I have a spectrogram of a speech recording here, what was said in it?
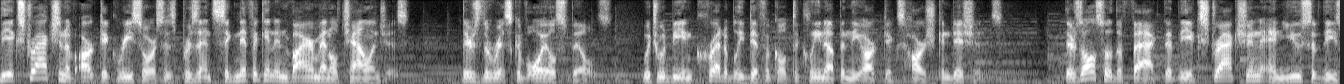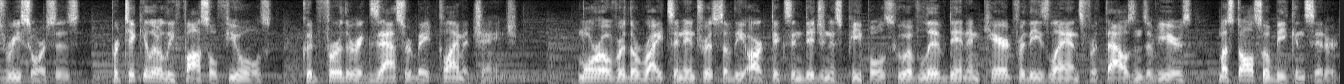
The extraction of Arctic resources presents significant environmental challenges. There's the risk of oil spills, which would be incredibly difficult to clean up in the Arctic's harsh conditions. There's also the fact that the extraction and use of these resources, particularly fossil fuels, could further exacerbate climate change. Moreover, the rights and interests of the Arctic's indigenous peoples who have lived in and cared for these lands for thousands of years must also be considered.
